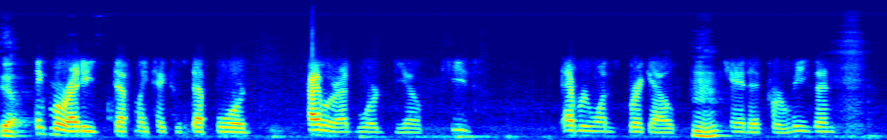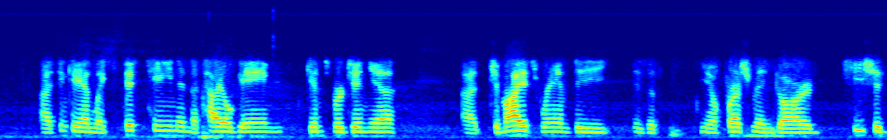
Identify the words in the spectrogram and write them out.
Yeah. I think Moretti definitely takes a step forward. Kyler Edwards, you know, he's everyone's breakout mm-hmm. candidate for a reason. I think he had like 15 in the title game against Virginia. Uh, Jahmi'us Ramsey is a you know freshman guard. He should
